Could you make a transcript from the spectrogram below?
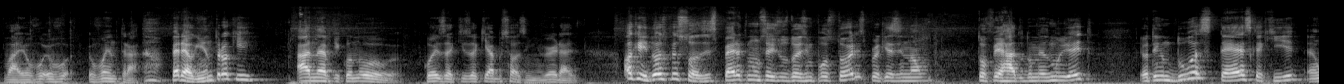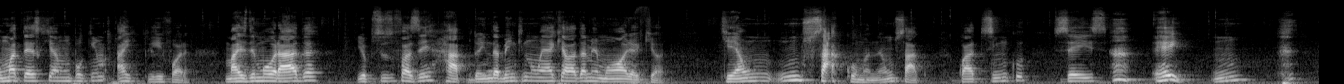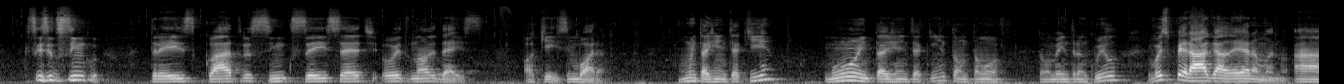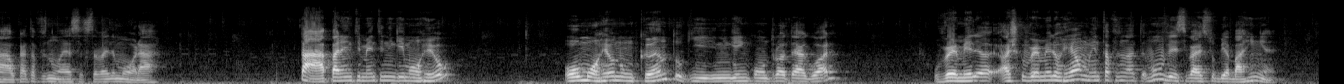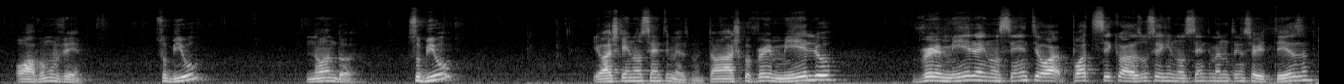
Vai, eu vou, eu vou, eu vou entrar. Pera aí, alguém entrou aqui. Ah, não é porque quando coisa aqui, isso aqui abre sozinho, é verdade. Ok, duas pessoas. Espero que não sejam os dois impostores, porque senão tô ferrado do mesmo jeito. Eu tenho duas tasks aqui. É, uma task que é um pouquinho... Ai, cliquei fora. Mais demorada. E eu preciso fazer rápido. Ainda bem que não é aquela da memória aqui, ó. Que é um, um saco, mano. É um saco. 4, 5, 6... errei! 1... Esqueci do 5. 3, 4, 5, 6, 7, 8, 9, 10. Ok, simbora. Muita gente aqui. Muita gente aqui, então tamo, tamo bem tranquilo. Eu vou esperar a galera, mano. Ah, o cara tá fazendo essa, você vai demorar. Tá, aparentemente ninguém morreu. Ou morreu num canto que ninguém encontrou até agora. O vermelho, acho que o vermelho realmente tá fazendo... Vamos ver se vai subir a barrinha. Ó, vamos ver. Subiu. Não andou. Subiu. Eu acho que é inocente mesmo. Então eu acho que o vermelho... Vermelho é inocente. Pode ser que o azul seja inocente, mas não tenho certeza.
